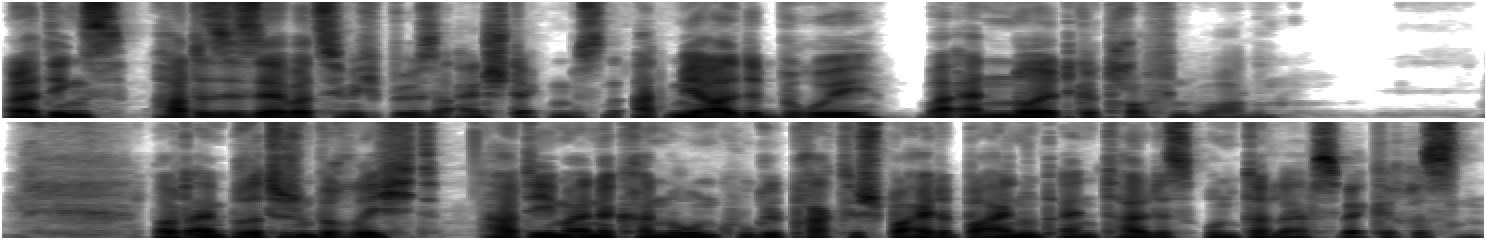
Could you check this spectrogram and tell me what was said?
allerdings hatte sie selber ziemlich böse einstecken müssen. Admiral de Bruy war erneut getroffen worden. Laut einem britischen Bericht hatte ihm eine Kanonenkugel praktisch beide Beine und einen Teil des Unterleibs weggerissen.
